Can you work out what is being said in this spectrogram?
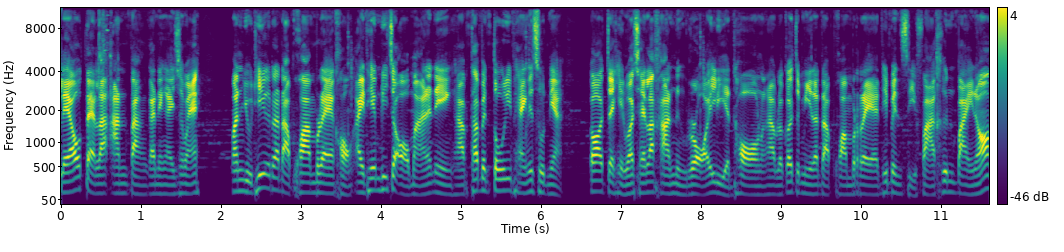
แล้วแต่ละอันต่างกันยังไงใช่ไหมมันอยู่ที่ระดับความแรงของไอเทมที่จะออกมานั่นเองครับถ้าเป็นตู้ที่แพงที่สุดเนี่ยก็จะเห็นว่าใช้ราคา 100 เหรียญทองนะครับแล้วก็จะมีระดับความแรงที่เป็นสีฟ้าขึ้นไปเนาะ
